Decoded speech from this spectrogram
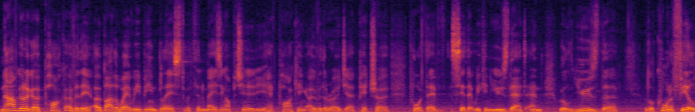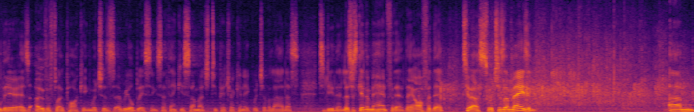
now I've got to go park over there. Oh, by the way, we've been blessed with an amazing opportunity to have parking over the road here at. They've said that we can use that and we'll use the little corner field there as overflow parking, which is a real blessing. So thank you so much to Petro Connect, which have allowed us to do that. Let's just give them a hand for that. They offered that to us, which is amazing. Um,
